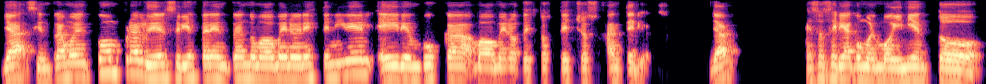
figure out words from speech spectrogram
Ya, si entramos en compra, lo ideal sería estar entrando más o menos en este nivel e ir en busca más o menos de estos techos anteriores. ¿Ya? Eso sería como el movimiento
